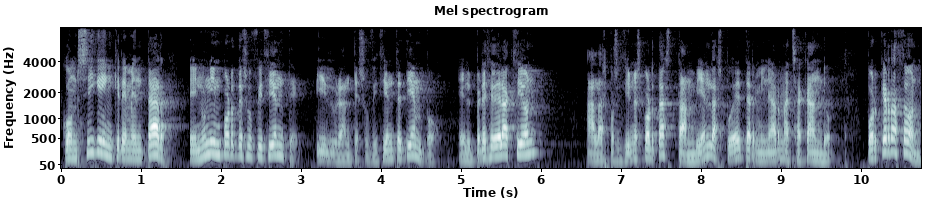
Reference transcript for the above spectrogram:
consigue incrementar en un importe suficiente y durante suficiente tiempo el precio de la acción, a las posiciones cortas también las puede terminar machacando. ¿Por qué razón?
